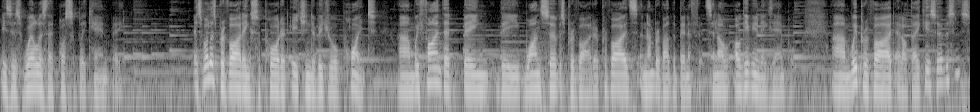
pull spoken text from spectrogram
is as well as they possibly can be. As well as providing support at each individual point, um, we find that being the one service provider provides a number of other benefits and I'll, I'll give you an example. Um, we provide adult daycare services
